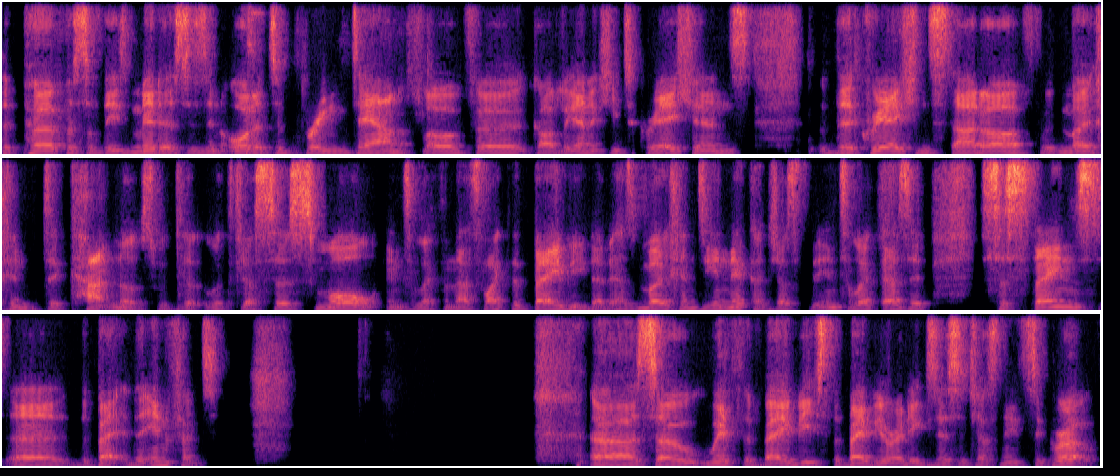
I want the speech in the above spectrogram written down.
the purpose of these midas is in order to bring down a flow of uh, godly energy to creations. The creations start off with mochin dekatnos, with the, with just a small intellect, and that's like the baby that has mochin dianika, just the intellect as it sustains uh, the ba- the infant. Uh, so with the babies, the baby already exists; it just needs to grow.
